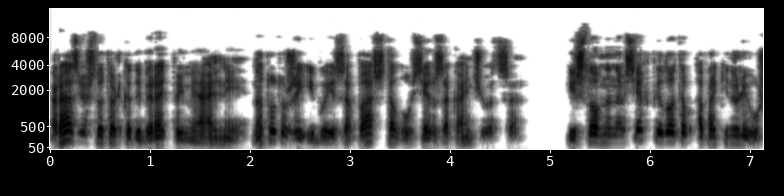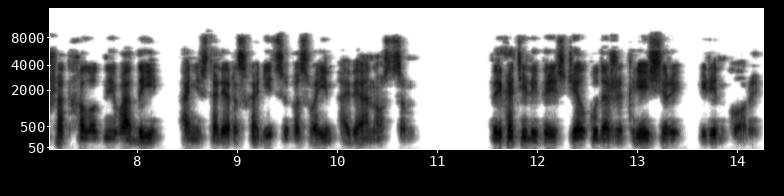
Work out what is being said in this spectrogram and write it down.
Разве что только добирать премиальные, но тут уже и боезапас стал у всех заканчиваться. И словно на всех пилотов опрокинули ушат холодной воды, они стали расходиться по своим авианосцам. Прекратили перестрелку даже крейсеры и линкоры.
